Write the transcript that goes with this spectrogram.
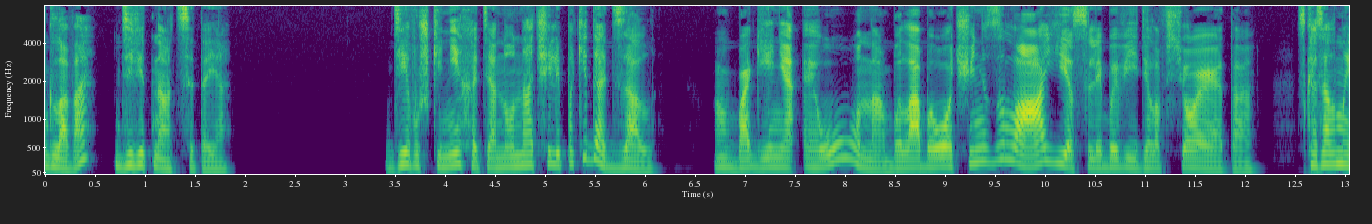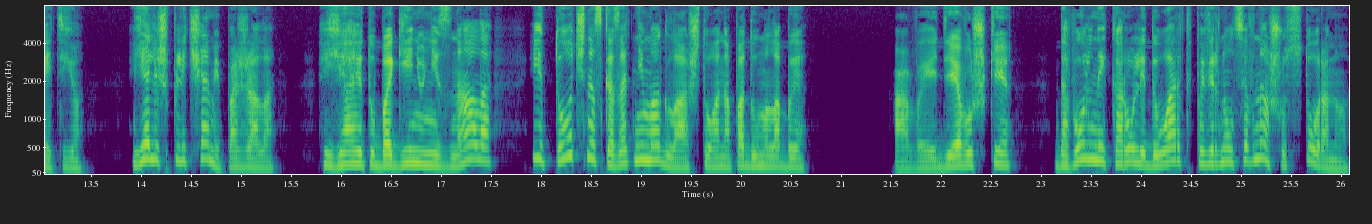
Глава 19 Девушки нехотя, но начали покидать зал. «Богиня Эуна была бы очень зла, если бы видела все это», — сказал Мэтью. Я лишь плечами пожала. Я эту богиню не знала и точно сказать не могла, что она подумала бы. «А вы, девушки?» Довольный король Эдуард повернулся в нашу сторону.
